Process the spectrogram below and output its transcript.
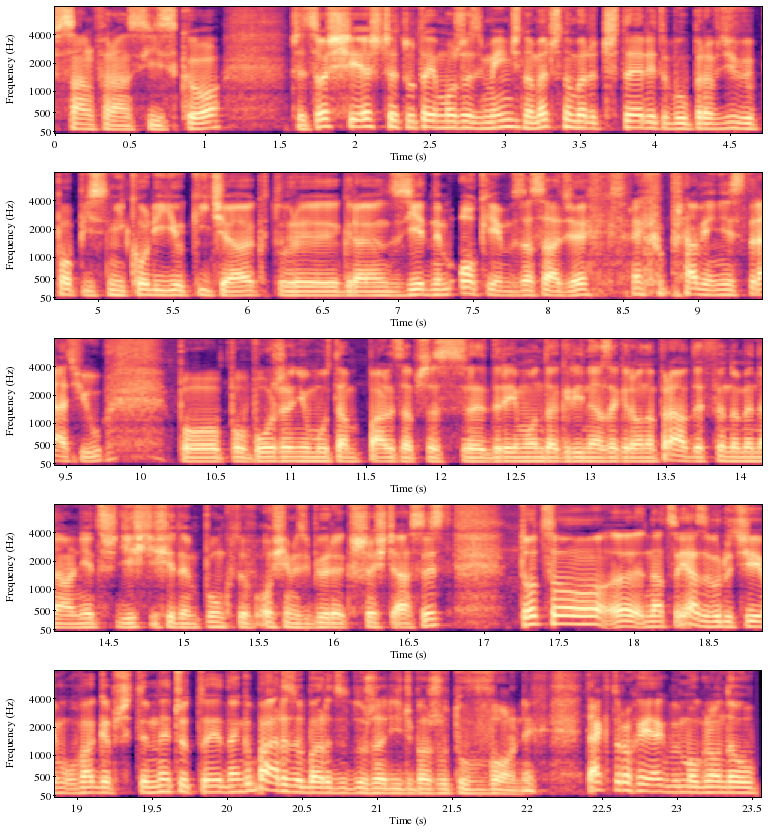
w San Francisco. Czy coś się jeszcze tutaj może zmienić? No mecz numer 4 to był prawdziwy popis Nikoli Jokicia, który grając z jednym okiem w zasadzie, którego prawie nie stracił po, po włożeniu mu tam palca przez Draymonda Greena zagrał naprawdę fenomenalnie. 37 punktów, 8 zbiórek, 6 asyst. To, co, e, na co ja zwróciłem uwagę przy tym meczu, to jednak bardzo, bardzo duża liczba rzutów wolnych. Tak trochę jakbym oglądał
